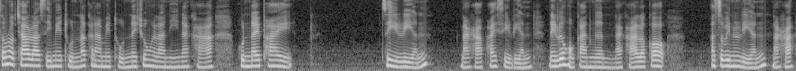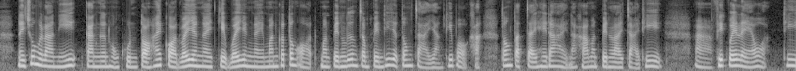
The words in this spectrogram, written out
สำหรับชาวราศีเมถุนลัคนาเมถุนในช่วงเวลานี้นะคะ คุณได้ไพ่สี่เหรียญนนะคะไพ่สี่เหรียญในเรื่องของการเงินนะคะ แล้วก็ อัศวินเหรียญนนะคะ ในช่วงเวลานี้การเงินของคุณต่อให้กอดไว้ยังไง เก็บไว้ยังไง มันก็ต้องออด มันเป็นเรื่องจำเป็นที่จะต้องจ่ายอย่างที่บอกค่ะ ต้องตัดใจให้ได้นะคะ มันเป็นรายจ่ายที่ฟิกไว้แล้วที่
